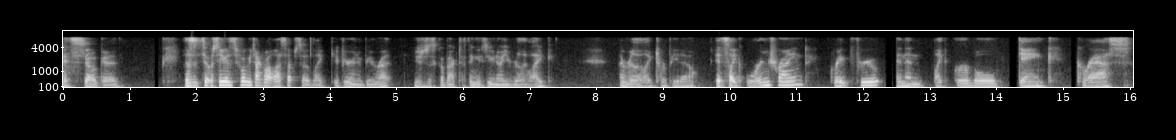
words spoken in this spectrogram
it's so good. This is see, this is what we talked about last episode. Like, if you're in a beer rut, you should just go back to things you know you really like. I really like Torpedo. It's like orange rind, grapefruit, and then like herbal, dank, grass,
